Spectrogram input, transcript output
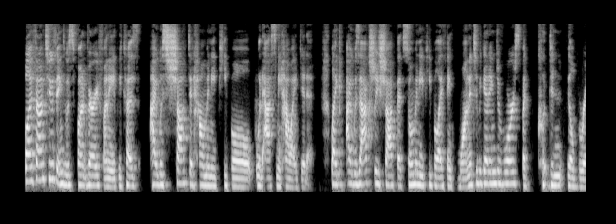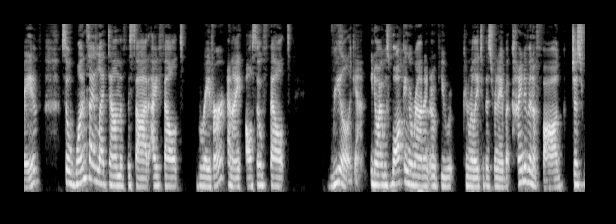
Well, I found two things. It was fun, very funny because I was shocked at how many people would ask me how I did it. Like I was actually shocked that so many people I think wanted to be getting divorced but could, didn't feel brave. So once I let down the facade, I felt braver and I also felt real again. You know, I was walking around, I don't know if you can relate to this, Renee, but kind of in a fog, just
